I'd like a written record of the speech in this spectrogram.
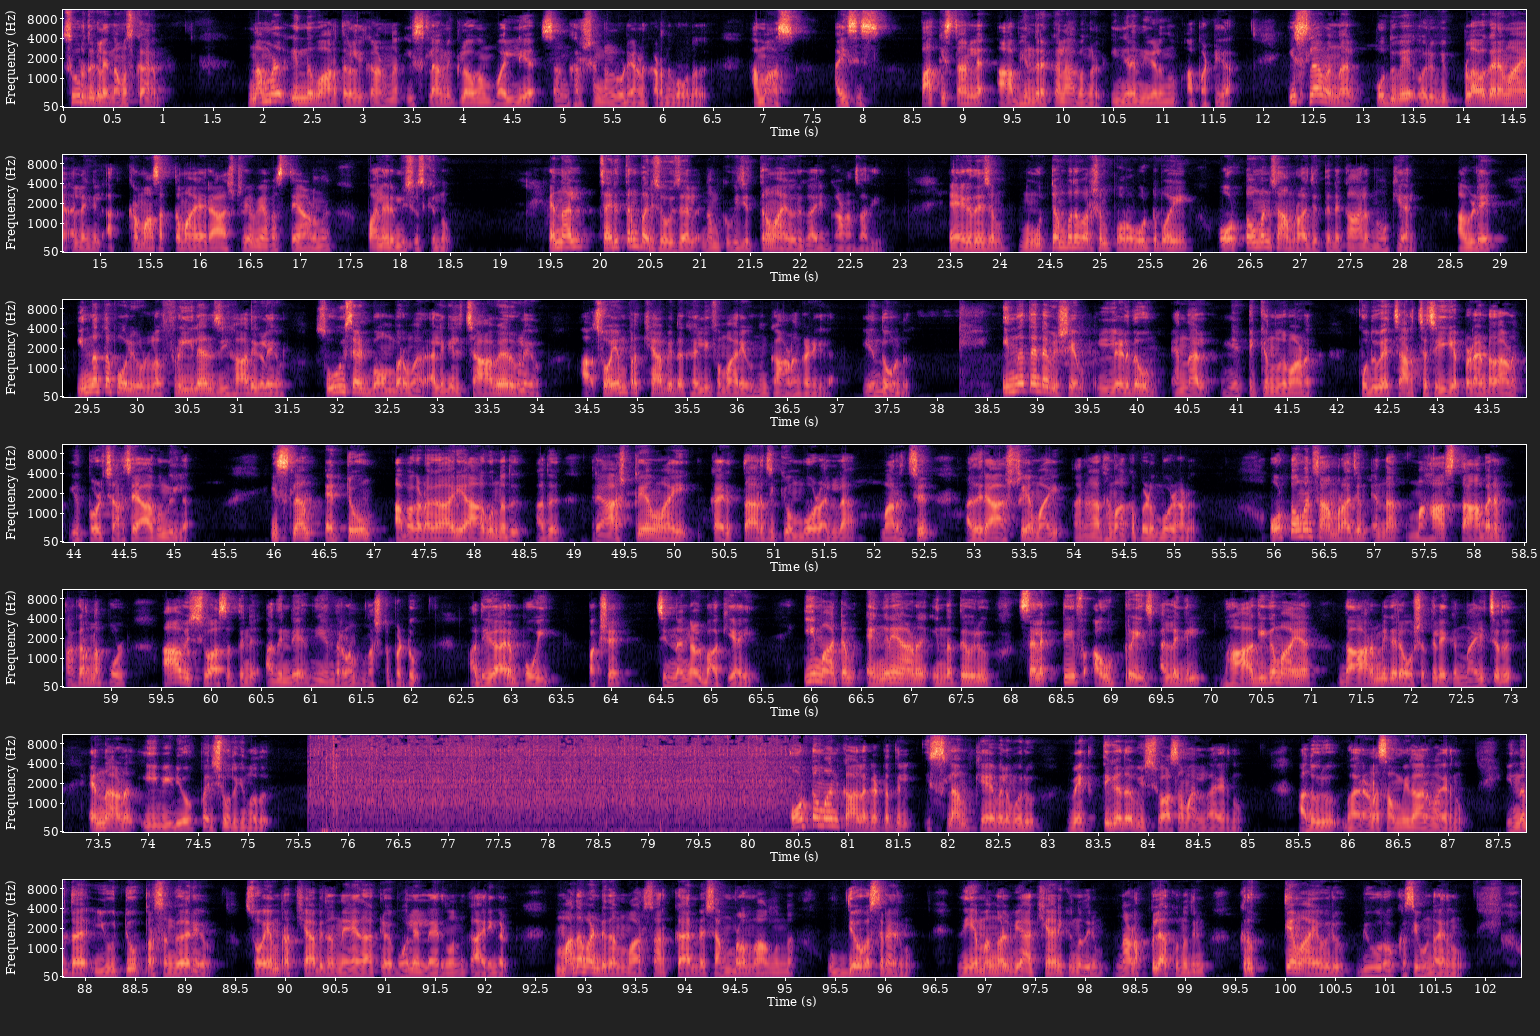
സുഹൃത്തുക്കളെ നമസ്കാരം. നമ്മൾ ഇന്ന് വാർത്തകളിൽ കാണുന്ന ഇസ്ലാമിക് ലോകം വലിയ സംഘർഷങ്ങളിലൂടെയാണ് കടന്നു പോകുന്നത് ഹമാസ് ഐസിസ് പാകിസ്ഥാനിലെ ആഭ്യന്തര കലാപങ്ങൾ ഇങ്ങനെ നീളുന്നു ആ പട്ടിക. ഇസ്ലാം എന്നാൽ പൊതുവെ ഒരു വിപ്ലവകരമായ അല്ലെങ്കിൽ അക്രമാസക്തമായ രാഷ്ട്രീയ വ്യവസ്ഥയാണെന്ന് പലരും വിശ്വസിക്കുന്നു. എന്നാൽ ചരിത്രം പരിശോധിച്ചാൽ നമുക്ക് വിചിത്രമായ ഒരു കാര്യം കാണാൻ സാധിക്കും. ഏകദേശം നൂറ്റമ്പത് വർഷം പുറകോട്ട് പോയി ഓട്ടോമൻ സാമ്രാജ്യത്തിന്റെ കാലം നോക്കിയാൽ അവിടെ ഇന്നത്തെ പോലെയുള്ള ഫ്രീലാൻസ് ജിഹാദികളെയോ സൂയിസൈഡ് ബോംബർമാർ അല്ലെങ്കിൽ ചാവേറുകളെയോ സ്വയം പ്രഖ്യാപിത ഖലീഫമാരെയോ ഒന്നും കാണാൻ കഴിയില്ല. എന്തുകൊണ്ട്? ഇന്നത്തെ എന്റെ വിഷയം ലളിതവും എന്നാൽ ഞെട്ടിക്കുന്നതുമാണ്. പൊതുവെ ചർച്ച ചെയ്യപ്പെടേണ്ടതാണ്. ഇപ്പോൾ ചർച്ചയാകുന്നില്ല. ഇസ്ലാം ഏറ്റവും അപകടകാരിയാകുന്നത് അത് രാഷ്ട്രീയമായി കരുത്താർജിക്കുമ്പോഴല്ല മറിച്ച് അത് രാഷ്ട്രീയമായി അനാഥമാക്കപ്പെടുമ്പോഴാണ്. ഓട്ടോമൻ സാമ്രാജ്യം എന്ന മഹാസ്ഥാപനം തകർന്നപ്പോൾ ആ വിശ്വാസത്തിന് അതിന്റെ നിയന്ത്രണം നഷ്ടപ്പെട്ടു. അധികാരം പോയി പക്ഷേ ചിഹ്നങ്ങൾ ബാക്കിയായി. ഈ മാറ്റം എങ്ങനെയാണ് ഇന്നത്തെ ഒരു സെലക്റ്റീവ് ഔട്ട്റേജ് അല്ലെങ്കിൽ ഭാഗികമായ ധാർമ്മിക രോഷത്തിലേക്ക് നയിച്ചത് എന്നാണ് ഈ വീഡിയോ പരിശോധിക്കുന്നത്. ഓട്ടോമാൻ കാലഘട്ടത്തിൽ ഇസ്ലാം കേവലം ഒരു വ്യക്തിഗത വിശ്വാസമല്ലായിരുന്നു. അതൊരു ഭരണ സംവിധാനമായിരുന്നു ഇന്നത്തെ യൂട്യൂബ് പ്രസംഗകരെയോ സ്വയം പ്രഖ്യാപിത നേതാക്കളെയോ പോലെയല്ലായിരുന്നു അന്ന് കാര്യങ്ങൾ. മതപണ്ഡിതന്മാർ സർക്കാരിന്റെ ശമ്പളം വാങ്ങുന്ന ഉദ്യോഗസ്ഥരായിരുന്നു. നിയമങ്ങൾ വ്യാഖ്യാനിക്കുന്നതിനും നടപ്പിലാക്കുന്നതിനും കൃത്യമായ ഒരു ബ്യൂറോക്രസി ഉണ്ടായിരുന്നു.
